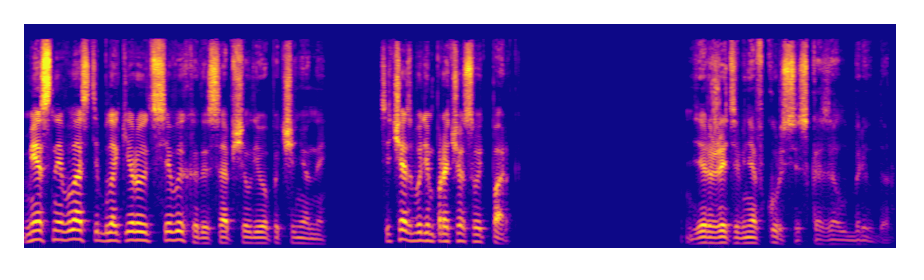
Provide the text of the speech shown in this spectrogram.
Местные власти блокируют все выходы, сообщил его подчиненный. Сейчас будем прочесывать парк. Держите меня в курсе, сказал Брюдер.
